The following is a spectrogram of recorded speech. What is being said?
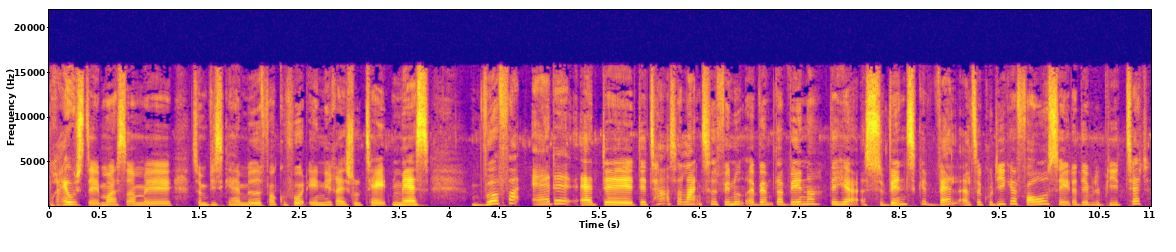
brevstemmer, som, øh, som vi skal have med for at kunne få et endeligt resultat. Mads, hvorfor er det, at øh, det tager så lang tid at finde ud af, hvem der vinder det her svenske valg? Altså kunne de ikke have forudset, at det vil blive tæt?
